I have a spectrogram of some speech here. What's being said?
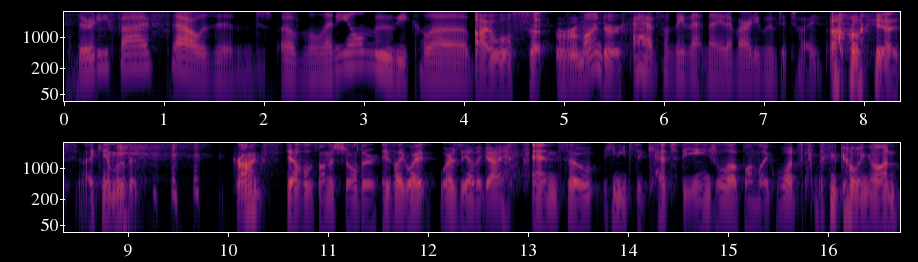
35,000 of Millennial Movie Club. I will set a reminder. I have something that night. I've already moved it twice. Oh yeah, it's, I can't move it. Devil's on his shoulder. And He's like, wait, where's the other guy? And so he needs to catch the angel up on like what's been going on.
